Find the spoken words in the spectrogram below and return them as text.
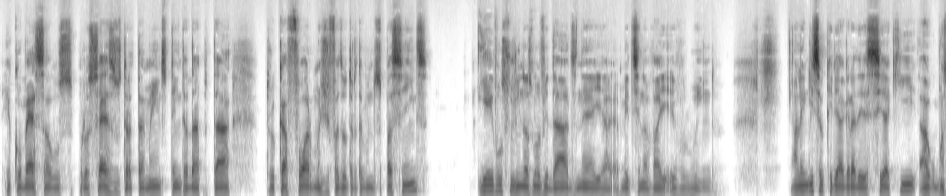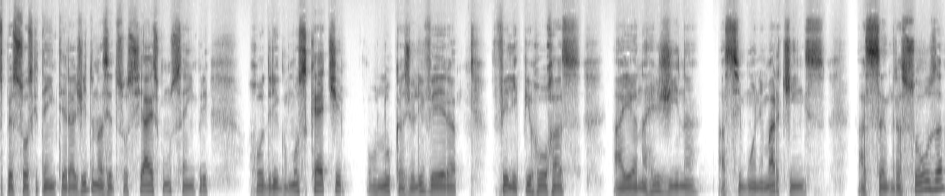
recomeça os processos, os tratamentos, tenta adaptar, trocar formas de fazer o tratamento dos pacientes, e aí vão surgindo as novidades, né? E a medicina vai evoluindo. Além disso, eu queria agradecer aqui algumas pessoas que têm interagido nas redes sociais, como sempre: Rodrigo Moschetti, o Lucas de Oliveira, Felipe Rojas, a Ana Regina, a Simone Martins, a Sandra Souza,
